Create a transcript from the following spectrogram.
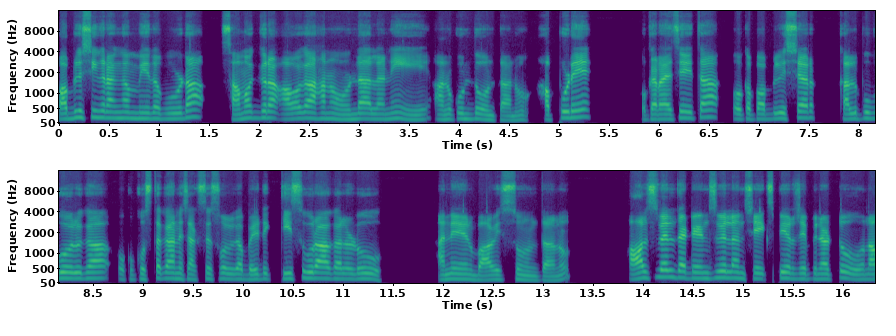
పబ్లిషింగ్ రంగం మీద కూడా సమగ్ర అవగాహన ఉండాలని అనుకుంటూ ఉంటాను. అప్పుడే ఒక రచయిత, ఒక పబ్లిషర్ కలుపుగోలుగా ఒక పుస్తకాన్ని సక్సెస్‌ఫుల్‌గా బయటికి తీసుకురాగలడు అని నేను భావిస్తూ ఉంటాను. 'All's well that ends well' అని షేక్స్‌పియర్ చెప్పినట్టు నా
